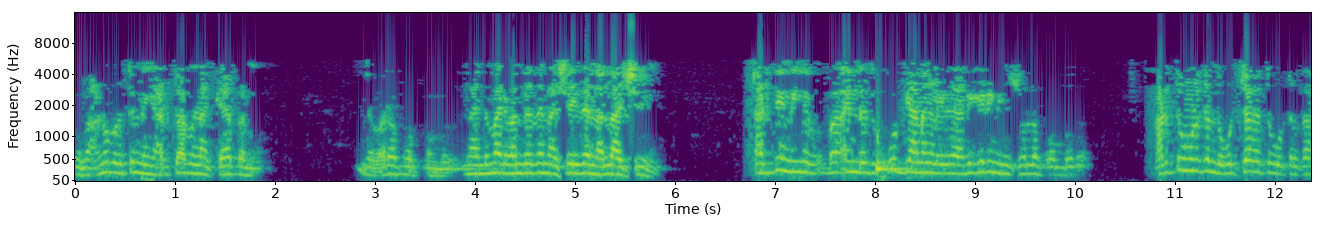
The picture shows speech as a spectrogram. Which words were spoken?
உங்க அனுபவத்தை நீங்க அடுத்தாப்புல நான் கேட்பேன். இந்த வரப்போ போகும்போது. நான் இந்த மாதிரி வந்ததை நான் செய்த நல்லாச்சு அடுத்து நீங்க இந்த கூட்டியானங்களை அடிக்கடி நீங்க சொல்ல போகும்போது அடுத்தவங்களுக்கு அந்த உற்சாகத்தை விட்டுறதா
